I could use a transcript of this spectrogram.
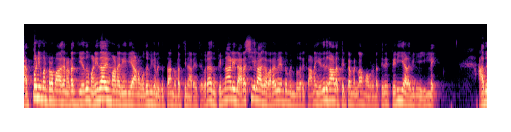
நற்பணி மன்றமாக நடத்தியது மனிதாபிமான ரீதியான உதவிகளுக்கு தான் நடத்தினாரே தவிர அது பின்னாளில் அரசியலாக வர வேண்டும் என்பதற்கான எதிர்கால திட்டமெல்லாம் அவரிடத்திலே பெரிய அளவிலே இல்லை. அது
